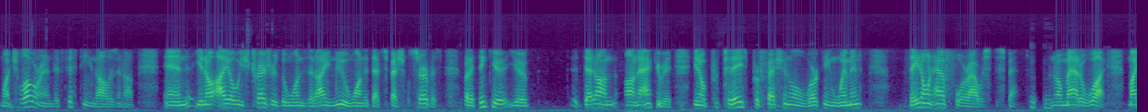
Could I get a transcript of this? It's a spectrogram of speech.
much lower end at fifteen dollars and up. And you know, I always treasured the ones that I knew wanted that special service. But I think you're you're dead on on accurate. You know, pr- today's professional working women, they don't have four hours to spend, Mm-mm. no matter what. My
